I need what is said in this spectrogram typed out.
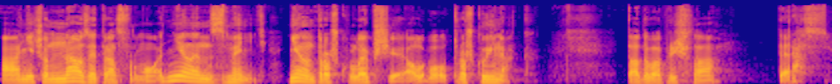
a niečo naozaj transformovať, nielen zmeniť, nielen trošku lepšie alebo trošku inak. Tá doba prišla teraz.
